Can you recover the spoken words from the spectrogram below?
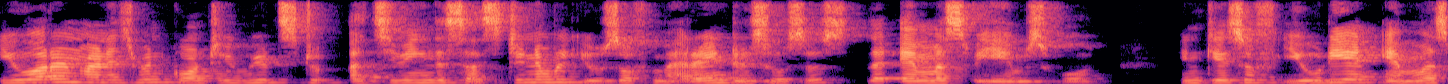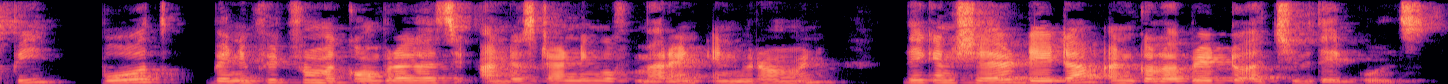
URN management contributes to achieving the sustainable use of marine resources that MSP aims for. In case of UD and MSP, both benefit from a comprehensive understanding of marine environment. They can share data and collaborate to achieve their goals.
